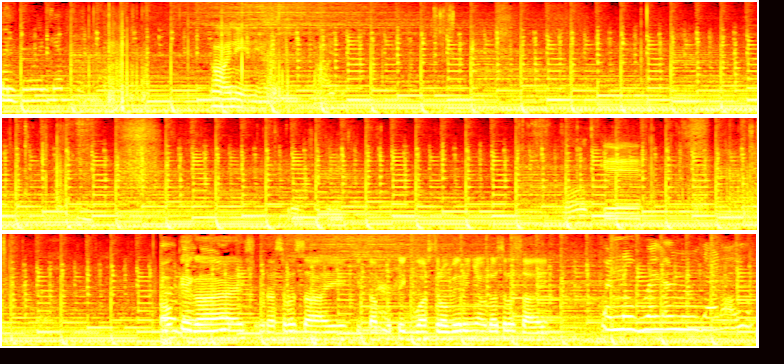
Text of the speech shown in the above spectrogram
Siapa? Nah ini ini. Oke. Oke guys, udah selesai. Kita petik buah stroberinya udah selesai. Panik balon udara yuk.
